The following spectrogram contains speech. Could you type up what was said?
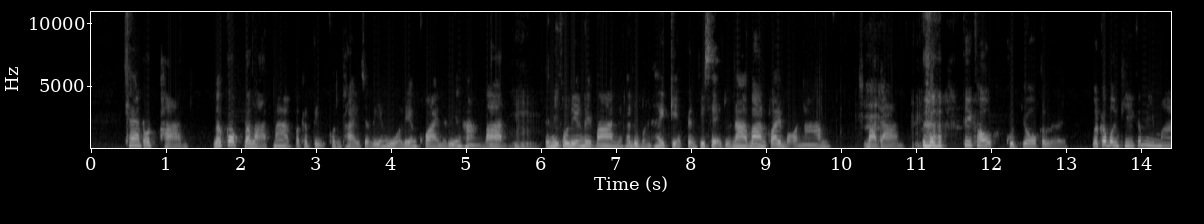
ๆ แค่รถผ่าน แล้วก็ประหลาดมากปกติคนไทยจะเลี้ยงวัวเลี้ยงควายในเลี้ยงห่างบ้านแต่นี้เขาเลี้ยงในบ้านนะคะดูเหมือนให้เกียรติเป็นพิเศษอยู่หน้าบ้านใกล้บ่อน้ำบาดาลที่เขาขุดโยกกันเลย แล้วก็บางทีก็มีม้า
